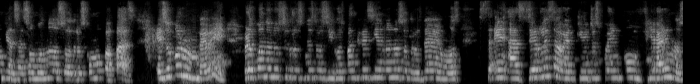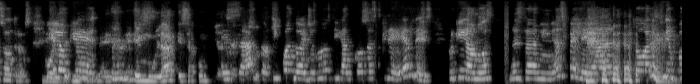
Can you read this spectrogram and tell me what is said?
confianza somos nosotros como papás. Eso con un bebé, pero cuando nosotros, nuestros hijos van creciendo, nosotros debemos hacerles saber que ellos pueden confiar en nosotros, que lo que... Eh, emular esa confianza. Exacto, y cuando ellos nos digan cosas, creerles, porque digamos, nuestras niñas pelean todo el tiempo,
